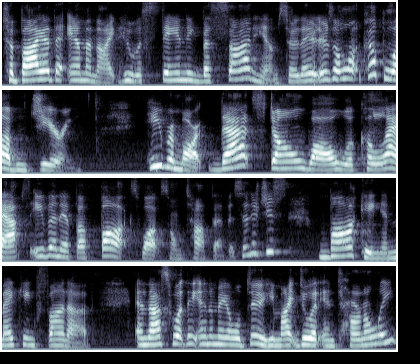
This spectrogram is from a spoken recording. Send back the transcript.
Tobiah the Ammonite, who was standing beside him. So there, there's a lot, couple of them jeering. He remarked, That stone wall will collapse even if a fox walks on top of it. So they're just mocking and making fun of. And that's what the enemy will do. He might do it internally,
